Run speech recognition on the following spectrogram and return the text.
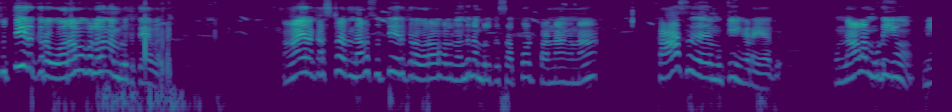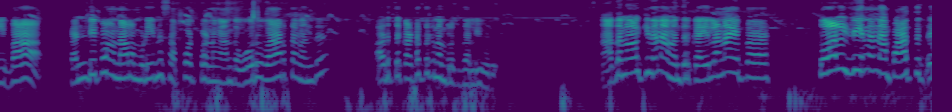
சுற்றி இருக்கிற உறவுகளும் நம்மளுக்கு தேவை. ஆயிரம் கஷ்டம் இருந்தாலும் சுற்றி இருக்கிற உறவுகள் வந்து நம்மளுக்கு சப்போர்ட் பண்ணாங்கன்னா காசு முக்கியம் கிடையாது. உன்னால் முடியும். நீ வா. கண்டிப்பாக உன்னால் முடியும்னு சப்போர்ட் பண்ணுங்க. அந்த ஒரு வார்த்தை வந்து அடுத்த கட்டத்துக்கு நம்மளுக்கு தள்ளி விடும் அதை நோக்கி தான் நான் வந்திருக்கேன். இல்லைன்னா இப்போ தோல்வின்னு நான் பார்த்துட்டு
